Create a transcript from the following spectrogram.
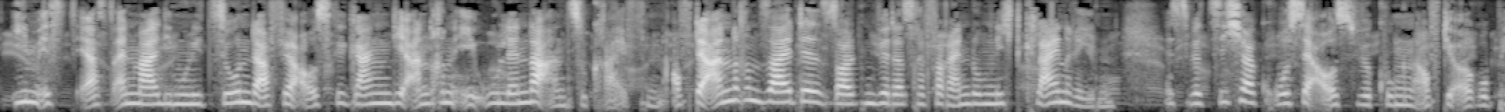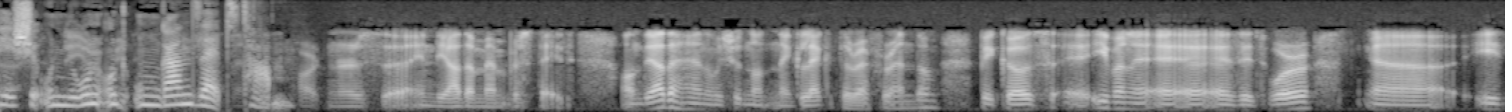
Ihm ist erst einmal die Munition dafür ausgegangen, die anderen EU-Länder anzugreifen. Auf der anderen Seite sollten wir das Referendum nicht kleinreden. Es wird sicher große Auswirkungen auf die Europäische Union und Ungarn selbst haben. On the other hand, we should not neglect the referendum because uh, even uh, as it were, uh, it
